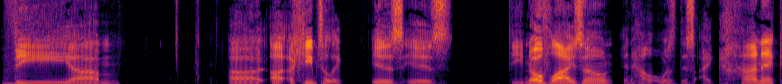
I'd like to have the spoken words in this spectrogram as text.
the um, uh, uh, Aqib Talib is is the no fly zone and how it was this iconic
